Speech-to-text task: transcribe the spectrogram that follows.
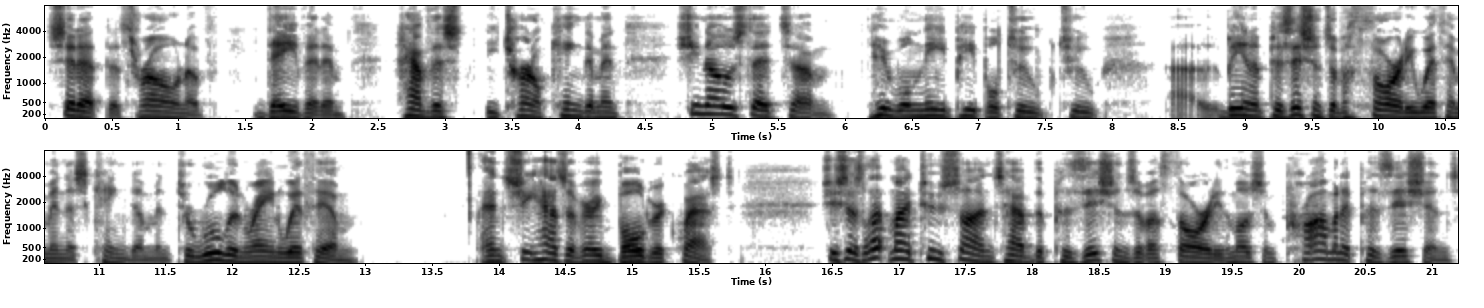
sit at the throne of David and have this eternal kingdom. And she knows that um, he will need people to to uh, be in positions of authority with him in this kingdom and to rule and reign with him. And she has a very bold request. She says, Let my two sons have the positions of authority, the most prominent positions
